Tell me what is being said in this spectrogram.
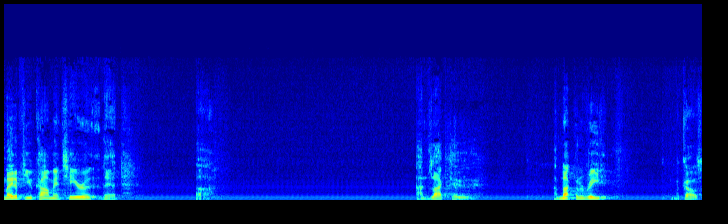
Made a few comments here that uh, I'd like to. I'm not going to read it because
